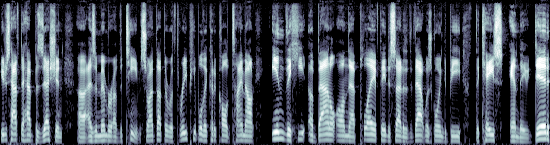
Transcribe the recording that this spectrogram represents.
You just have to have possession uh, as a member of the team. So I thought there were three people that could have called a timeout in the heat of battle on that play if they decided that that was going to be the case, and they did.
